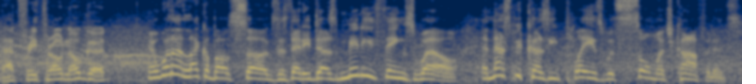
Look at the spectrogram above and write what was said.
That free throw, no good. And what I like about Suggs is that he does many things well, and that's because he plays with so much confidence.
